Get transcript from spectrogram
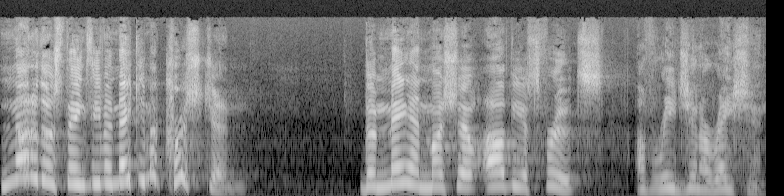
None of those things even make him a Christian. The man must show obvious fruits of regeneration.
